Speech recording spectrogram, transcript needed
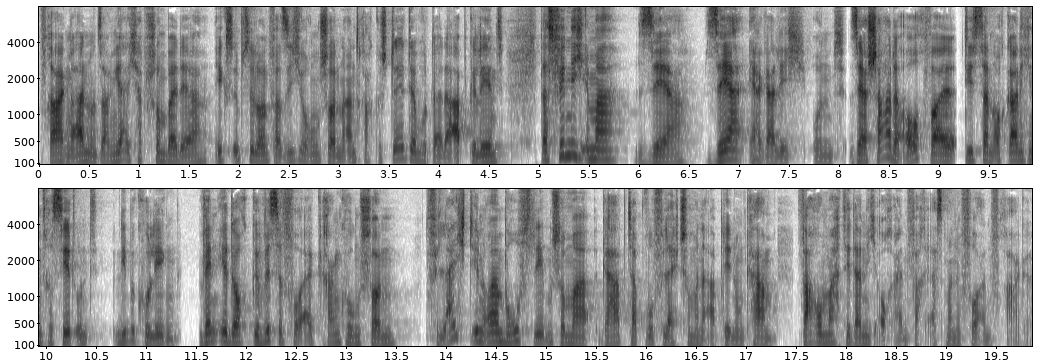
fragen an und sagen, ja, ich habe schon bei der XY-Versicherung schon einen Antrag gestellt, der wurde leider abgelehnt. Das finde ich immer sehr, sehr ärgerlich und sehr schade auch, weil die es dann auch gar nicht interessiert. Und liebe Kollegen, wenn ihr doch gewisse Vorerkrankungen schon vielleicht in eurem Berufsleben schon mal gehabt habt, wo vielleicht schon mal eine Ablehnung kam, warum macht ihr dann nicht auch einfach erstmal eine Voranfrage?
